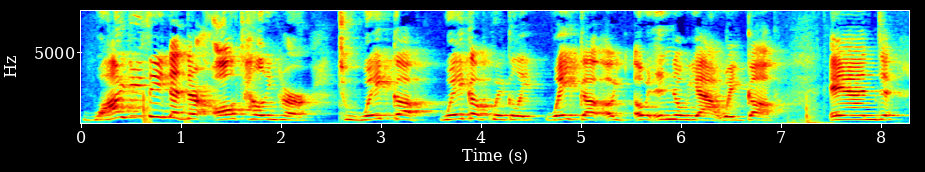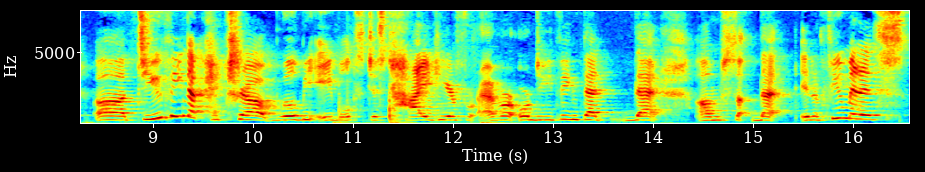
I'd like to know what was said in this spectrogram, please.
Why do you think that they're all telling her to wake up, wake up quickly, wake up? Oh, oh no, yeah, wake up. And uh, do you think that Petra will be able to just hide here forever, or do you think that that um, so, that in a few minutes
